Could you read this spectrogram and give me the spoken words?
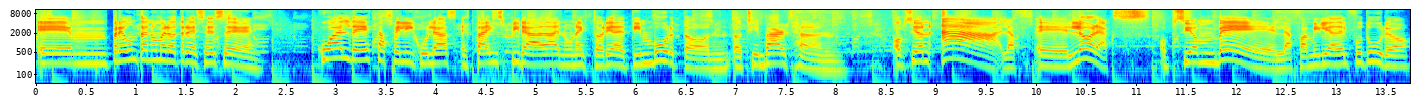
Em, pregunta número 3, ese. ¿Cuál de estas películas está inspirada en una historia de Tim Burton o Tim Burton? Opción A, la, eh, Lorax. Opción B, La familia del futuro.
